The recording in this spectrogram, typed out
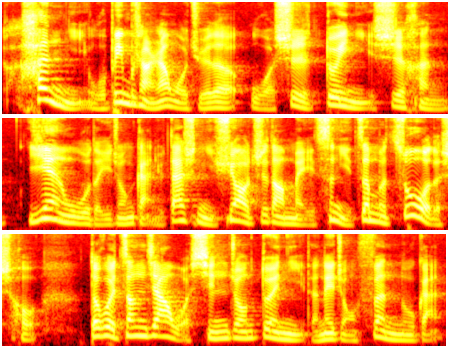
恨你，我并不想让我觉得我是对你是很厌恶的一种感觉。但是你需要知道，每次你这么做的时候，都会增加我心中对你的那种愤怒感，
